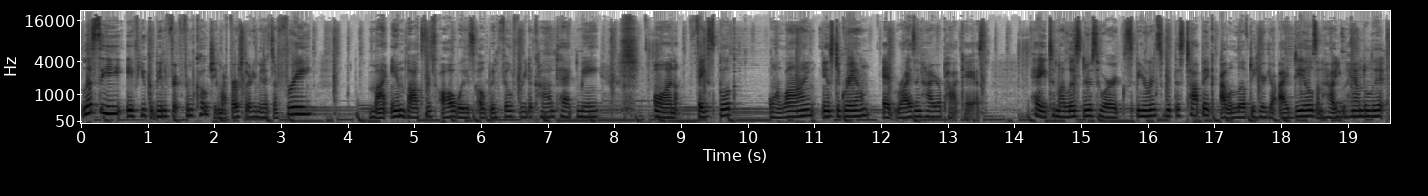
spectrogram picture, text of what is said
Let's see if you could benefit from coaching. My first 30 minutes are free. My inbox is always open. Feel free to contact me on Facebook, online, Instagram at Rising Higher Podcast. Hey, to my listeners who are experienced with this topic, I would love to hear your ideas on how you handle it.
